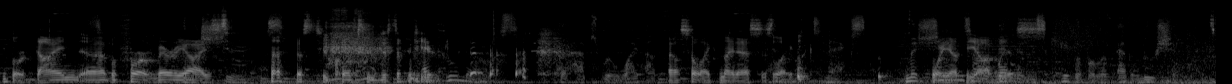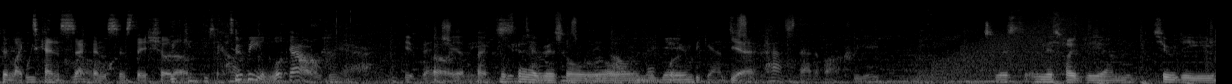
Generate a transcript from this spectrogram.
People are dying uh, before our very the eyes. machines. Those two corpses just and appeared. who knows? Perhaps we'll wipe out I also like 9S is like what's next. Pointing out Machines the obvious. capable of evolution. it's been like We 10 can grow. seconds since they showed We up. can It's like, become 2B, look out! Aware. yeah, Eventually, thanks. the That's kind of his intelligence whole within role in the game. Began to Yeah. surpass that of our creator. So this in this fight, the um, 2D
